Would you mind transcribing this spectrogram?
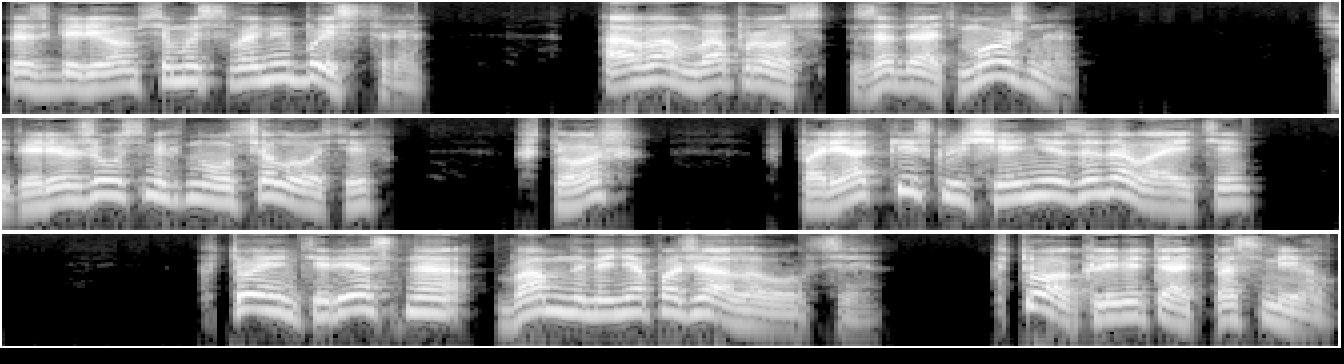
разберемся мы с вами быстро. А вам вопрос задать можно? Теперь уже усмехнулся Лосев. Что ж, в порядке исключения задавайте. Кто, интересно, вам на меня пожаловался? Кто оклеветать посмел?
